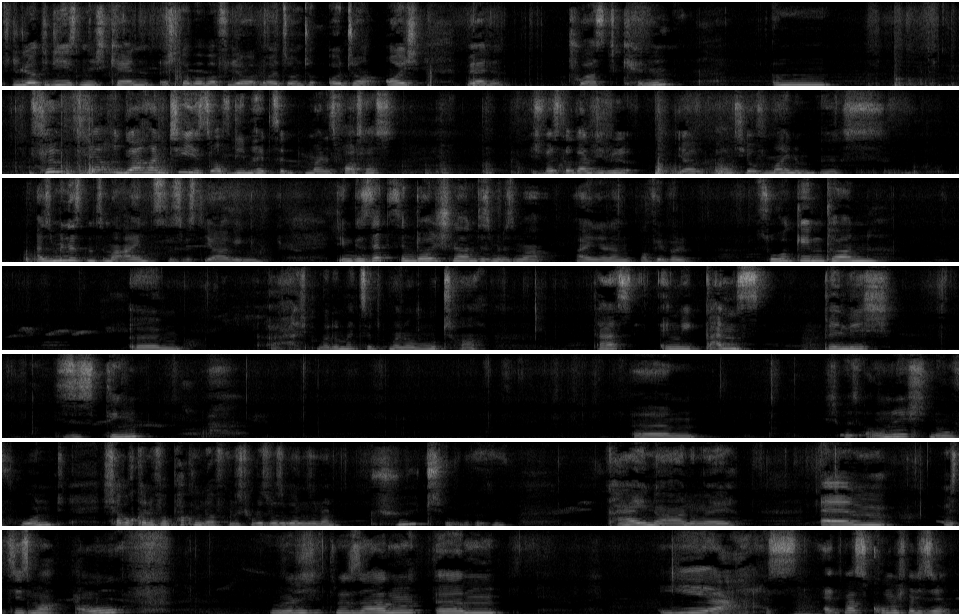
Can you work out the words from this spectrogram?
Für die Leute, die es nicht kennen, ich glaube aber viele Leute unter, unter euch werden Trust kennen. Ähm, fünf Jahre Garantie ist auf dem Headset meines Vaters. Ich weiß gar nicht, wie viel Jahre Garantie auf meinem ist. Also mindestens immer eins, das wisst ihr ja wegen dem Gesetz in Deutschland, dass man das immer ein Jahr lang auf jeden Fall zurückgeben kann. Ähm, Ah, ich bin gerade im meiner Mutter. Da ist irgendwie ganz billig dieses Ding. Ähm, ich weiß auch nicht. No Front. Ich habe auch keine Verpackung davon. Ich glaube, das war sogar in so einer Tüte oder so. Keine Ahnung, ey. Ähm, ich ziehe es mal auf. Würde ich jetzt mal sagen. Ähm, ja, ist etwas komisch, weil diese,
